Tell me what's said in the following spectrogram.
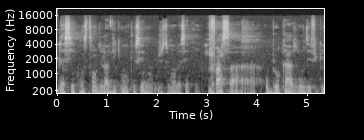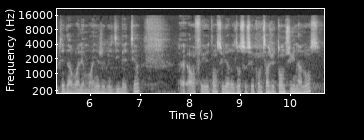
les circonstances de la vie qui m'ont poussé justement vers ces prix. Face à, au blocage et aux difficultés d'avoir les moyens je me dis ben tiens euh, en feuilletant sur les réseaux sociaux comme ça, je tombe sur une annonce. euh,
